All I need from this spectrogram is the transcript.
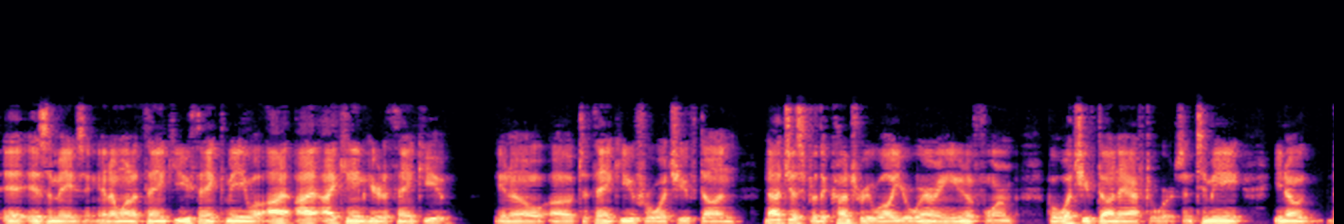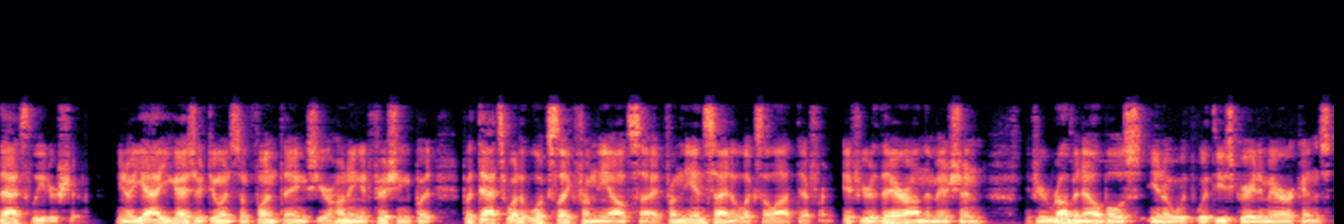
is amazing. And I want to thank you. Thanked me. Well, I, I, I came here to thank you, you know, uh, to thank you for what you've done, not just for the country while you're wearing uniform, but what you've done afterwards. And to me, you know, that's leadership. You know, yeah, you guys are doing some fun things. You're hunting and fishing, but, but that's what it looks like from the outside. From the inside, it looks a lot different. If you're there on the mission, if you're rubbing elbows, you know, with, with these great Americans,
